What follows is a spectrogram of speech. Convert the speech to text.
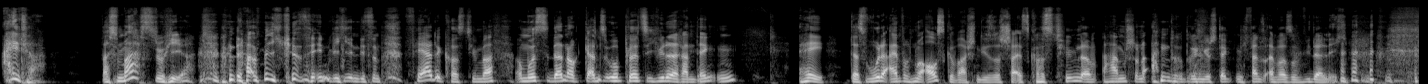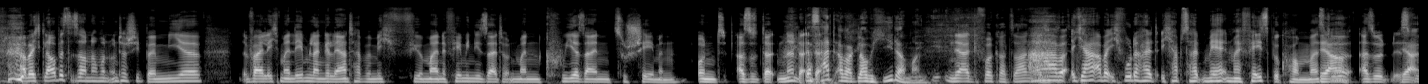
Alter, was machst du hier? Und da habe ich gesehen, wie ich in diesem Pferdekostüm war und musste dann auch ganz urplötzlich wieder daran denken, hey, das wurde einfach nur ausgewaschen, dieses scheiß Kostüm. Da haben schon andere drin gesteckt und ich fand es einfach so widerlich. Aber ich glaube, es ist auch nochmal ein Unterschied bei mir, weil ich mein Leben lang gelernt habe, mich für meine Femini-Seite und mein Queer-Sein zu schämen. Und also, da, ne, da, Das da, hat aber, glaube ich, jedermann. ja, ich wollte gerade sagen, also aber, ja, aber ich wurde halt, ich habe es halt mehr in my face bekommen, weißt Ja. du? Also es, Ja.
